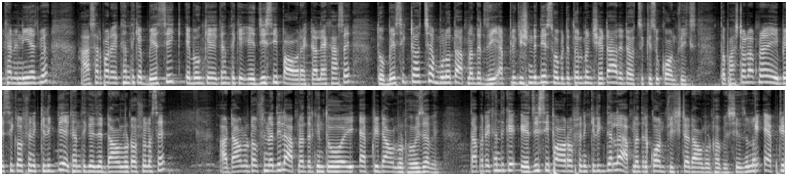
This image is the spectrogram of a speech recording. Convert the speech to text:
এখানে নিয়ে আসবে। আসার পর এখান থেকে বেসিক এবং এখান থেকে এজিসি পাওয়ার একটা লেখা আছে। তো বেসিকটা হচ্ছে মূলত আপনাদের যে অ্যাপ্লিকেশনটি দিয়ে ছবিটা তুলবেন সেটা আর এটা হচ্ছে কিছু কনফিক্স তো ফার্স্ট অফ অল আপনারা এই বেসিক অপশনে ক্লিক দিয়ে এখান থেকে যে ডাউনলোড অপশন আছে, আর ডাউনলোড অপশনে দিলে আপনাদের কিন্তু এই অ্যাপটি ডাউনলোড হয়ে যাবে। তারপর এখান থেকে এজিসি পাওয়ার অপশনে ক্লিক দিলে আপনাদের কনফিক্সটা ডাউনলোড হবে সেই জন্য অ্যাপটি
